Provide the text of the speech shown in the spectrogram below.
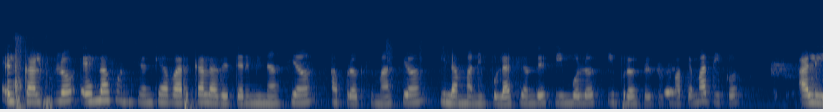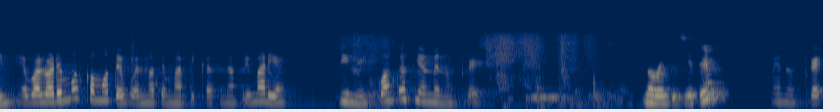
El cálculo es la función que abarca la determinación, aproximación y la manipulación de símbolos y procesos matemáticos. Aline, evaluaremos cómo te fue en matemáticas en la primaria. Dime, ¿cuánto es 100 menos 3? 97. Menos 3.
